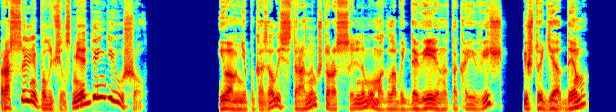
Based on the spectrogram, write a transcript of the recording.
Рассыльный получил с меня деньги и ушел. И вам не показалось странным, что рассыльному могла быть доверена такая вещь, и что диадема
